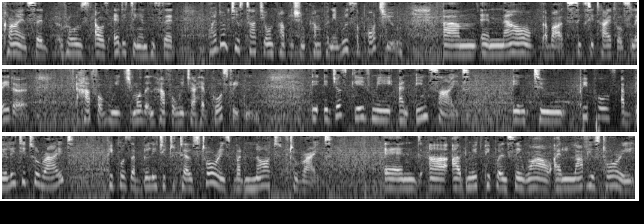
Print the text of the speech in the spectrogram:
clients said, Rose, I was editing, and he said, Why don't you start your own publishing company? We'll support you. Um, and now, about 60 titles later, half of which, more than half of which I have ghostwritten, it, it just gave me an insight into people's ability to write, people's ability to tell stories, but not to write. And uh, I'd meet people and say, Wow, I love your story.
